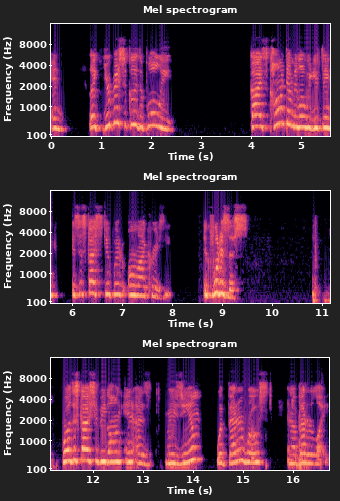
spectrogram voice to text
And like you're basically the bully. Guys, comment down below what you think. Is this guy stupid or am I crazy? Like what is this? Well, this guy should belong in a museum with better roast and a better life.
